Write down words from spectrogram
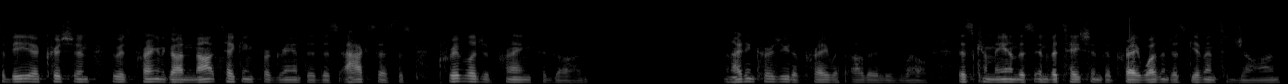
to be a Christian who is praying to God, not taking for granted this access, this privilege of praying to God. And I'd encourage you to pray with others as well. This command, this invitation to pray wasn't just given to John.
